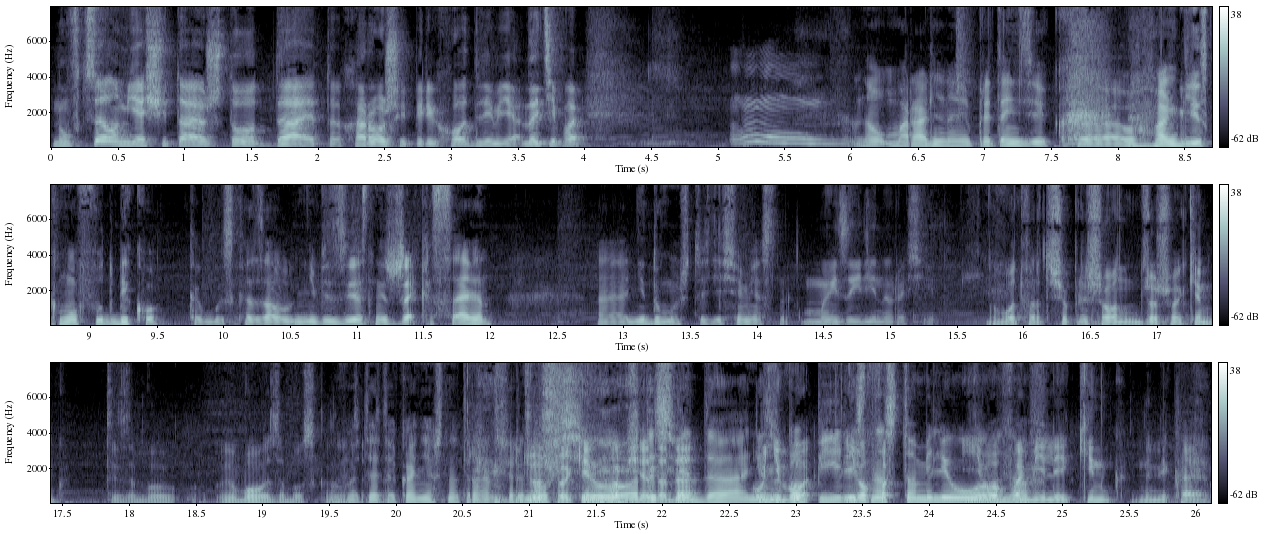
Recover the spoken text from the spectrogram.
Ну, в целом, я считаю, что да, это хороший переход для меня. Ну, типа... Ну, моральные претензии к э, английскому футбику, как бы сказал небезвестный Жека Савин, э, не думаю, что здесь уместно. Мы за Единую Россию. В Уотфорд еще пришел Джошуа Кинг. Ты забыл, Вова забыл сказать. Вот это, конечно, трансфер. Ну Джошуа все, Кинг до вообще-то да. свидания. У него- Закупились его на фа- 100 миллионов. Его фамилия Кинг намекает.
